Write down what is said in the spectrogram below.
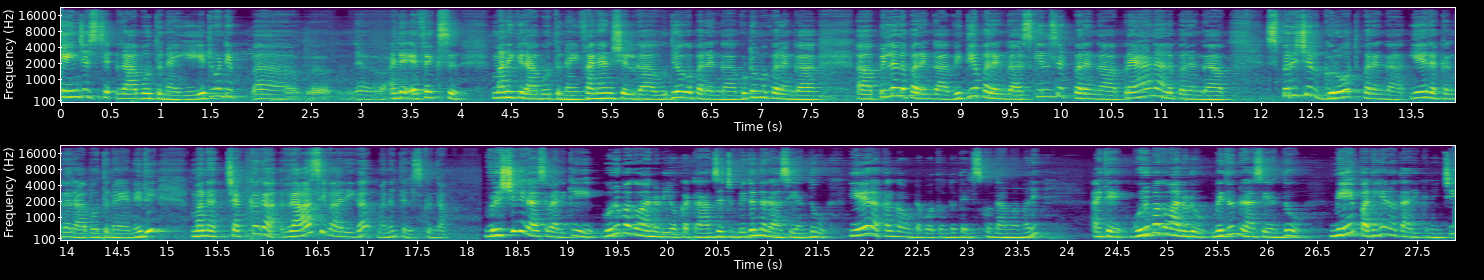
చేంజెస్ రాబోతున్నాయి. ఎటువంటి అంటే ఎఫెక్ట్స్ మనకి రాబోతున్నాయి. ఫైనాన్షియల్గా ఉద్యోగపరంగా కుటుంబపరంగా పరంగా పిల్లల పరంగా విద్య పరంగా స్కిల్ సెట్ పరంగా ప్రయాణాల పరంగా స్పిరిచువల్ గ్రోత్ పరంగా ఏ రకంగా రాబోతున్నాయి అనేది మన చక్కగా రాశి వారీగా మనం తెలుసుకుందాం. వృశ్చిక రాశి వారికి గురు భగవానుడి యొక్క ట్రాన్సిట్ మిథున రాశి అందు ఏ రకంగా ఉండబోతుందో తెలుసుకుందామా మరి? అయితే గురుభగవానుడు మిథున్ మిథున రాశి మే పదిహేనో తారీఖు నుంచి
